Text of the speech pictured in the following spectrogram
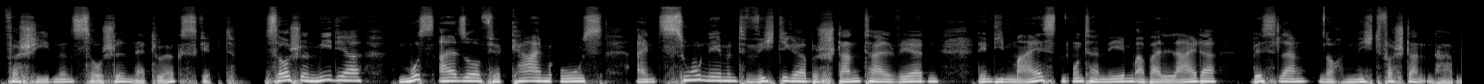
verschiedenen Social Networks gibt. Social Media muss also für KMUs ein zunehmend wichtiger Bestandteil werden, den die meisten Unternehmen aber leider bislang noch nicht verstanden haben.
